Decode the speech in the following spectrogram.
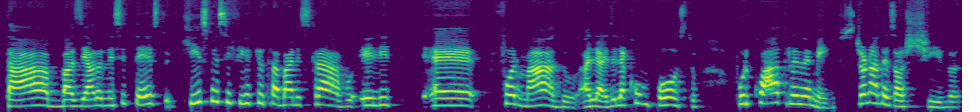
Está baseada nesse texto, que especifica que o trabalho escravo, ele é formado, aliás, ele é composto por quatro elementos: jornada exaustiva,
